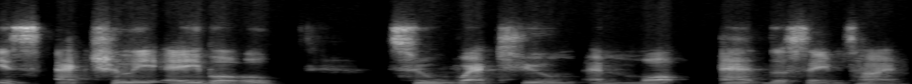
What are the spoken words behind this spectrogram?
is actually able to vacuum and mop at the same time.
